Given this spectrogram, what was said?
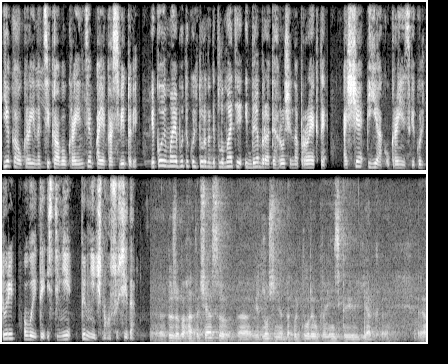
яка Україна цікава українцям, а яка світові, якою має бути культурна дипломатія і де брати гроші на проекти, а ще як українській культурі вийти із тіні північного сусіда. Е, Дуже багато часу е, відношення до культури української як е,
